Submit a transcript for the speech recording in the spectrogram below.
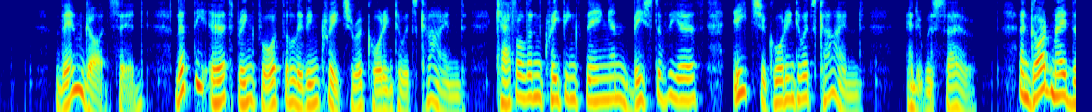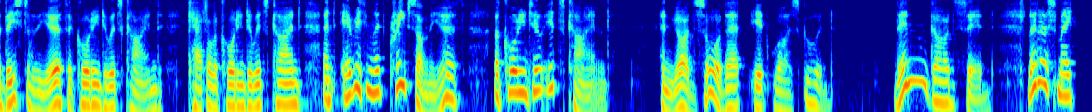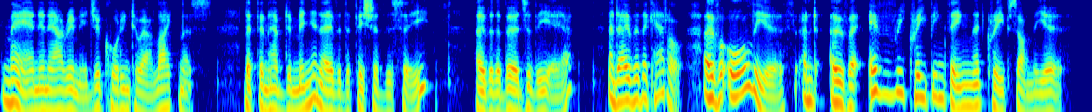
Then God said, Let the earth bring forth the living creature according to its kind, cattle and creeping thing and beast of the earth, each according to its kind. And it was so. And God made the beast of the earth according to its kind, cattle according to its kind, and everything that creeps on the earth according to its kind. And God saw that it was good. Then God said, Let us make man in our image according to our likeness let them have dominion over the fish of the sea, over the birds of the air, and over the cattle, over all the earth, and over every creeping thing that creeps on the earth.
